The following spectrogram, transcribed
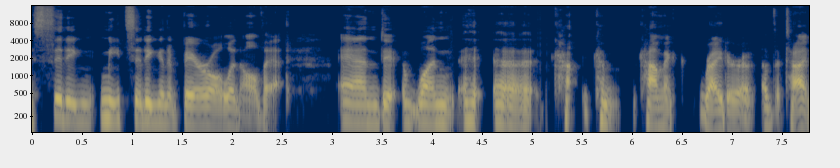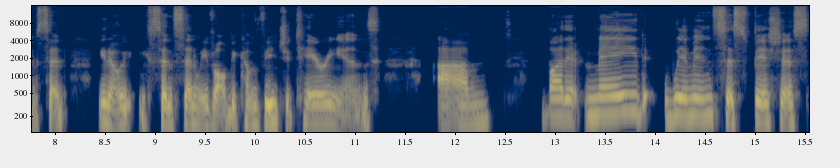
sitting meat sitting in a barrel and all that and one uh, com- comic writer of, the time said, you know, since then we've all become vegetarians. Um, but it made women suspicious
